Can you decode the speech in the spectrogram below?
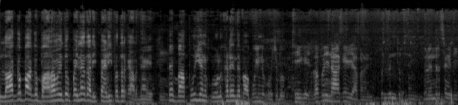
ਲਗਭਗ 12 ਵਜੇ ਤੋਂ ਪਹਿਲਾਂ ਤੁਹਾਡੀ ਪੈੜੀ ਪੱਧਰ ਕਰ ਦਿਆਂਗੇ। ਤੇ ਬਾਪੂ ਜੀ ਅਨੁਕੂਲ ਖੜੇ ਨੇ ਤੇ ਬਾਪੂ ਜੀ ਨੂੰ ਪੁੱਛ ਲਓ। ਠੀਕ ਹੈ ਜੀ। ਬਾਪੂ ਜੀ ਨਾਂ ਕੀ ਜੀ ਆਪਣਾ ਜੀ? ਬਲਵਿੰਦਰ ਸਿੰਘ ਬਲਵਿੰਦਰ ਸਿੰਘ ਜੀ।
